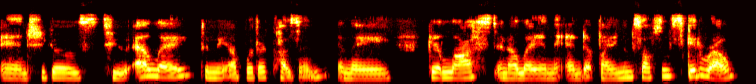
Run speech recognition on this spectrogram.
and she goes to LA to meet up with her cousin, and they get lost in LA, and they end up finding themselves in Skid Row,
